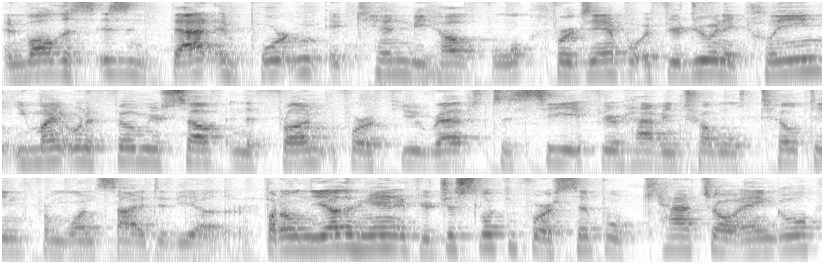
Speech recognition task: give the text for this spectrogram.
And while this isn't that important it can be helpful. For example if you're doing a clean you might want to film yourself in the front for a few reps to see if you're having trouble tilting from one side to the other. But on the other hand if you're just looking for a simple catch-all angle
